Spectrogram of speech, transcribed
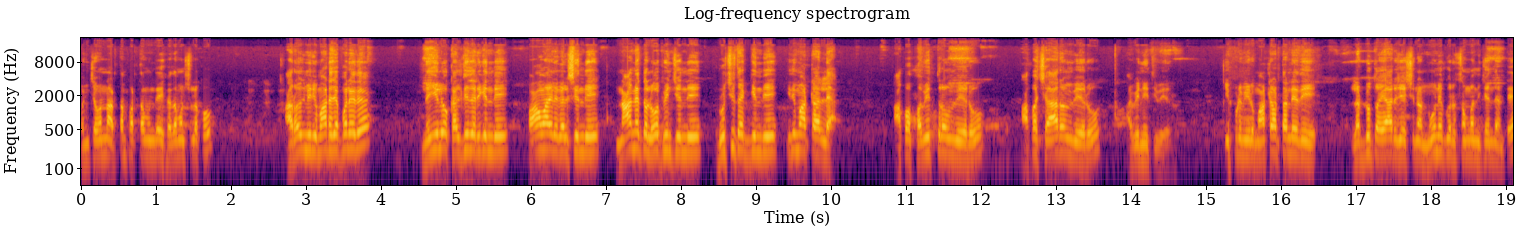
కొంచెమన్నా అర్థం పర్థం ఉంది ఈ పెద్ద మనుషులకు? ఆ రోజు మీరు ఈ మాట చెప్పలేదే? నెయ్యిలో కల్తీ జరిగింది పామాయిల్ కలిసింది నాణ్యత లోపించింది రుచి తగ్గింది ఇది మాట్లాడలే. అపపవిత్రం వేరు అపచారం వేరు అవినీతి వేరు. ఇప్పుడు మీరు మాట్లాడుతుండేది లడ్డు తయారు చేసిన నూనె గురికి సంబంధించి ఏంటంటే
